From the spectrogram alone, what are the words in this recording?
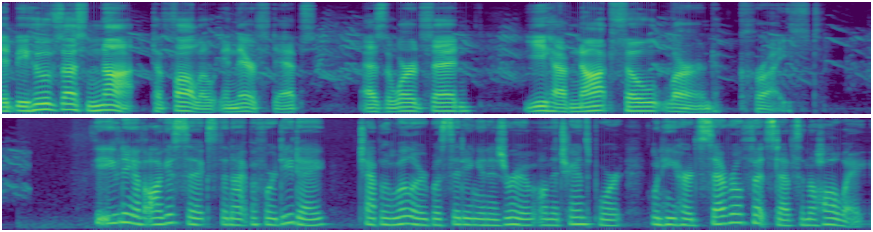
it behooves us not to follow in their steps. As the word said, Ye have not so learned Christ. The evening of August 6th, the night before D Day, Chaplain Willard was sitting in his room on the transport when he heard several footsteps in the hallway.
